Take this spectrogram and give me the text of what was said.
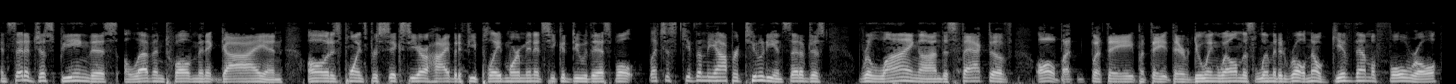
instead of just being this 11, 12 minute guy and, oh, his points per 60 are high, but if he played more minutes, he could do this. Well, let's just give them the opportunity instead of just relying on this fact of, oh, but, but they, but they, they're doing well in this limited role. No, give them a full role.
